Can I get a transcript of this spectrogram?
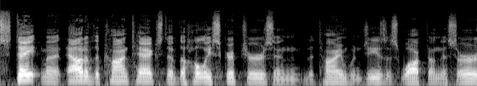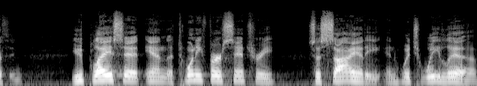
statement out of the context of the Holy Scriptures and the time when Jesus walked on this earth, and you place it in the 21st century society in which we live,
